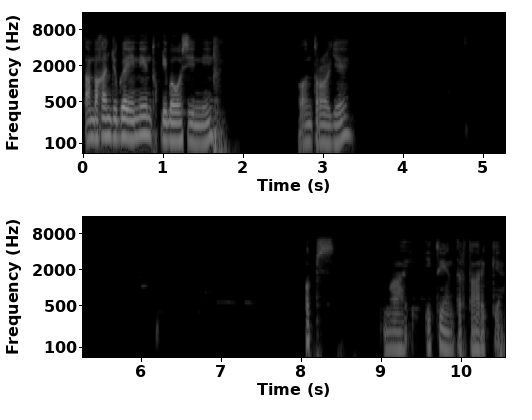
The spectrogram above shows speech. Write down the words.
tambahkan juga ini untuk di bawah sini. Ctrl J Ups, malah itu yang tertarik ya.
